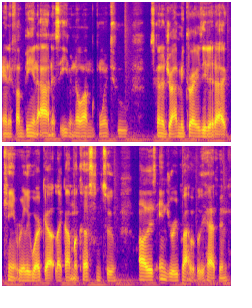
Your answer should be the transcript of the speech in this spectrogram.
And if I'm being honest, even though I'm going to it's going to drive me crazy that I can't really work out like I'm accustomed to. All this injury probably happened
